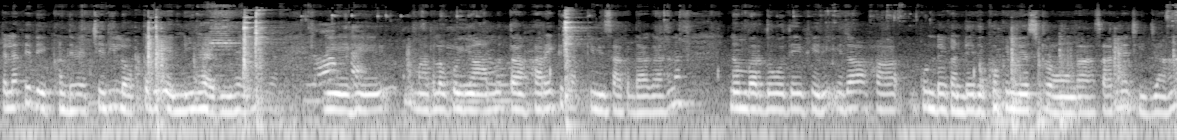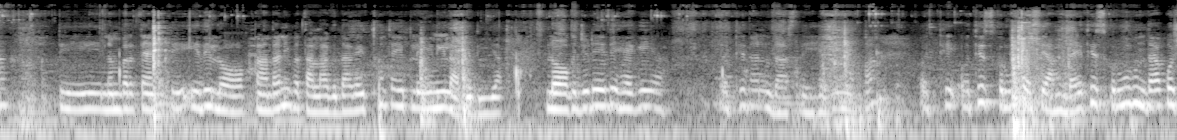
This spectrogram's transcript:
ਪਹਿਲਾਂ ਤੇ ਦੇਖਣ ਦੇ ਵਿੱਚ ਇਹਦੀ ਲੁੱਕ ਵੀ ਇੰਨੀ ਹੈਵੀ ਹੈਗੀ ਆ ਵੀ ਇਹ ਮਤਲਬ ਕੋਈ ਆਮ ਤਾਂ ਹਰ ਇੱਕ ਚੱਕ ਹੀ ਨਹੀਂ ਸਕਦਾਗਾ ਹਨਾ? ਨੰਬਰ 2 ਤੇ ਫਿਰ ਇਹਦਾ ਆਹ ਕੁੰਡੇ ਕੰਡੇ ਦੇਖੋ ਕਿੰਨੇ ਸਟਰੋਂਗ ਆ, ਸਾਰੀਆਂ ਚੀਜ਼ਾਂ, ਹਨਾ? ਤੇ ਨੰਬਰ 3 ਤੇ ਇਹਦੇ ਲੋਕਾਂ ਦਾ ਨਹੀਂ ਪਤਾ ਲੱਗਦਾਗਾ ਇੱਥੋਂ ਤਾਂ ਇਹ ਪਲੇਨ ਹੀ ਲੱਗਦੀ ਆ। ਲੋਕ ਜਿਹੜੇ ਇਹਦੇ ਹੈਗੇ ਆ ਉੱਥੇ ਤੁਹਾਨੂੰ ਦੱਸਦੇ ਹੈਗੇ ਆ ਆਪਾਂ, ਇੱਥੇ, ਉੱਥੇ ਸਕਰੂ ਫਸਿਆ ਹੁੰਦਾ, ਇੱਥੇ ਸਕਰੂ ਹੁੰਦਾ ਕੁਝ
